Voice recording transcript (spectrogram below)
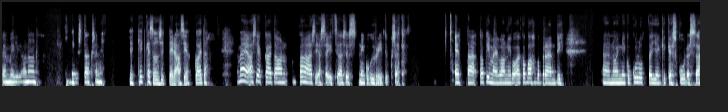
3,6 miljoonaan muistaakseni. Ja ketkä se on sitten teidän asiakkaita? No meidän asiakkaita on pääasiassa itse asiassa niin kuin yritykset. Että toki meillä on niin kuin aika vahva brändi noin niin kuin kuluttajienkin keskuudessa,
